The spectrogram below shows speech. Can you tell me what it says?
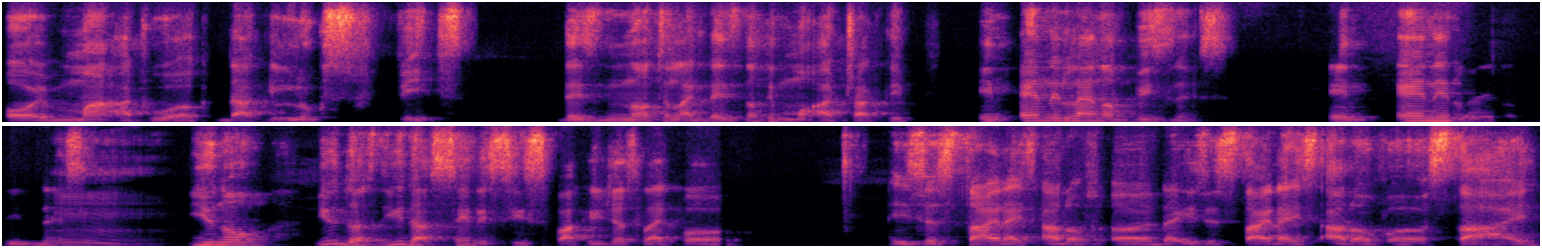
or a man at work that looks fit. There's nothing like there's nothing more attractive in any line of business. In any line of business, mm. you know, you just you that say the six pack is just like for it's a style that is out of uh, that is a style that is out of uh, style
